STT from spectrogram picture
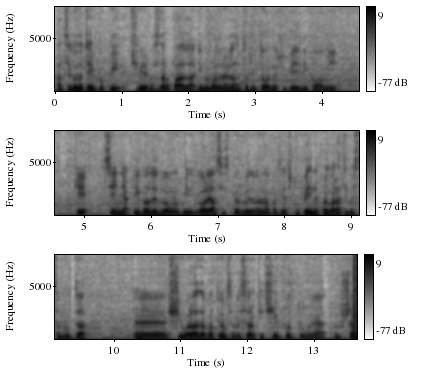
al secondo tempo qui ci viene passata la palla in un modo o nell'altro ritorna sui piedi di Comi che segna il gol del 2-1 quindi gol e assist per lui davvero una partita stupenda. Poi guardate questa brutta eh, scivolata da parte del nostro avversario che ci infortuna. Usciamo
